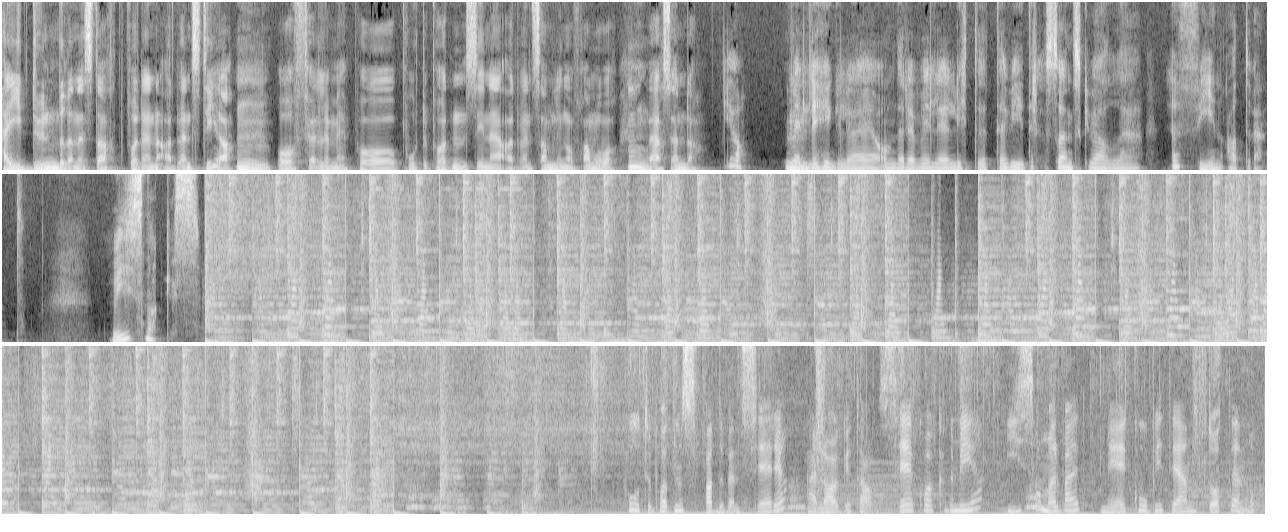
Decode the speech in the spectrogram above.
heidundrende start på denne adventstida, og følge med på Potepodden sine adventssamlinger framover hver søndag. Ja, veldig hyggelig om dere vil lytte til videre, så ønsker vi alle en fin advent. Vi snakkes. Potepoddens adventsserie er laget av CK Akademiet i samarbeid med godbit1.no.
